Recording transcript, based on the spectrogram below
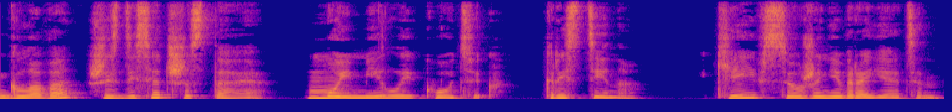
Глава 66. Мой милый котик. Кристина. Кей все же невероятен.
